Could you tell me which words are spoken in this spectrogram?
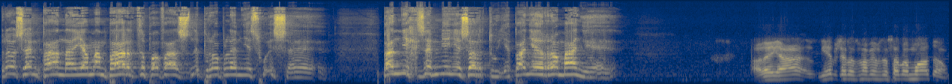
Proszę pana, ja mam bardzo poważny problem, nie słyszę. Pan niech ze mnie nie żartuje, panie Romanie. Ale ja wiem, że rozmawiam z osobą młodą.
